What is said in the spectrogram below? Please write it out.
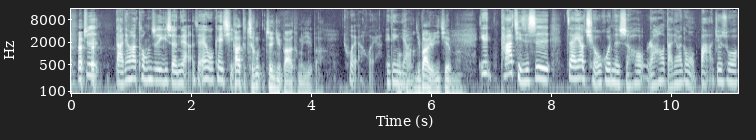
就是打电话通知一声这样，就哎，我可以请。他争争取爸的同意吧。会啊会啊，一定要。Okay, 你爸有意见吗？因为他其实是在要求婚的时候，然后打电话跟我爸，就说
